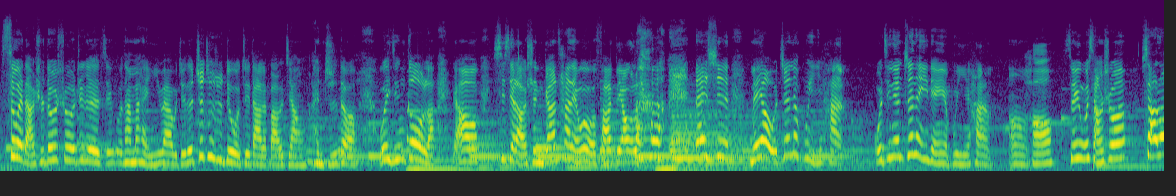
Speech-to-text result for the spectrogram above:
四位导师都说这个结果他们很意外，我觉得这就是对我最大的褒奖，很值得，我已经够了。然后谢谢老师，你刚刚差点为我发飙了，但是没有，我真的不遗憾，我今天真的一点也不遗憾。嗯，好，所以我想说，小龙，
